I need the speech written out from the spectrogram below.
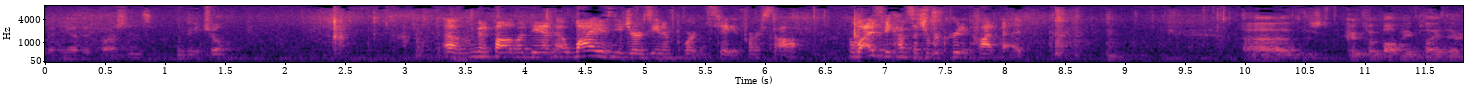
have any other questions? Rachel? Um, I'm going to follow up on Dan. Uh, Why is New Jersey an important state, first off? Or why has it become such a recruiting hotbed? Uh, There's good football being played there,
